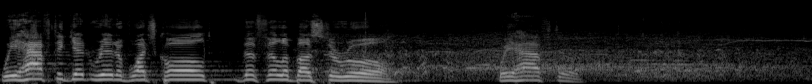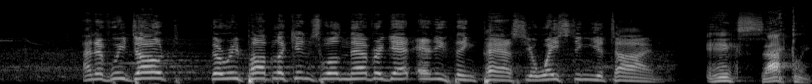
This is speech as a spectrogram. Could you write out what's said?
We have to get rid of what's called the filibuster rule. We have to. And if we don't, the Republicans will never get anything passed. You're wasting your time. Exactly.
